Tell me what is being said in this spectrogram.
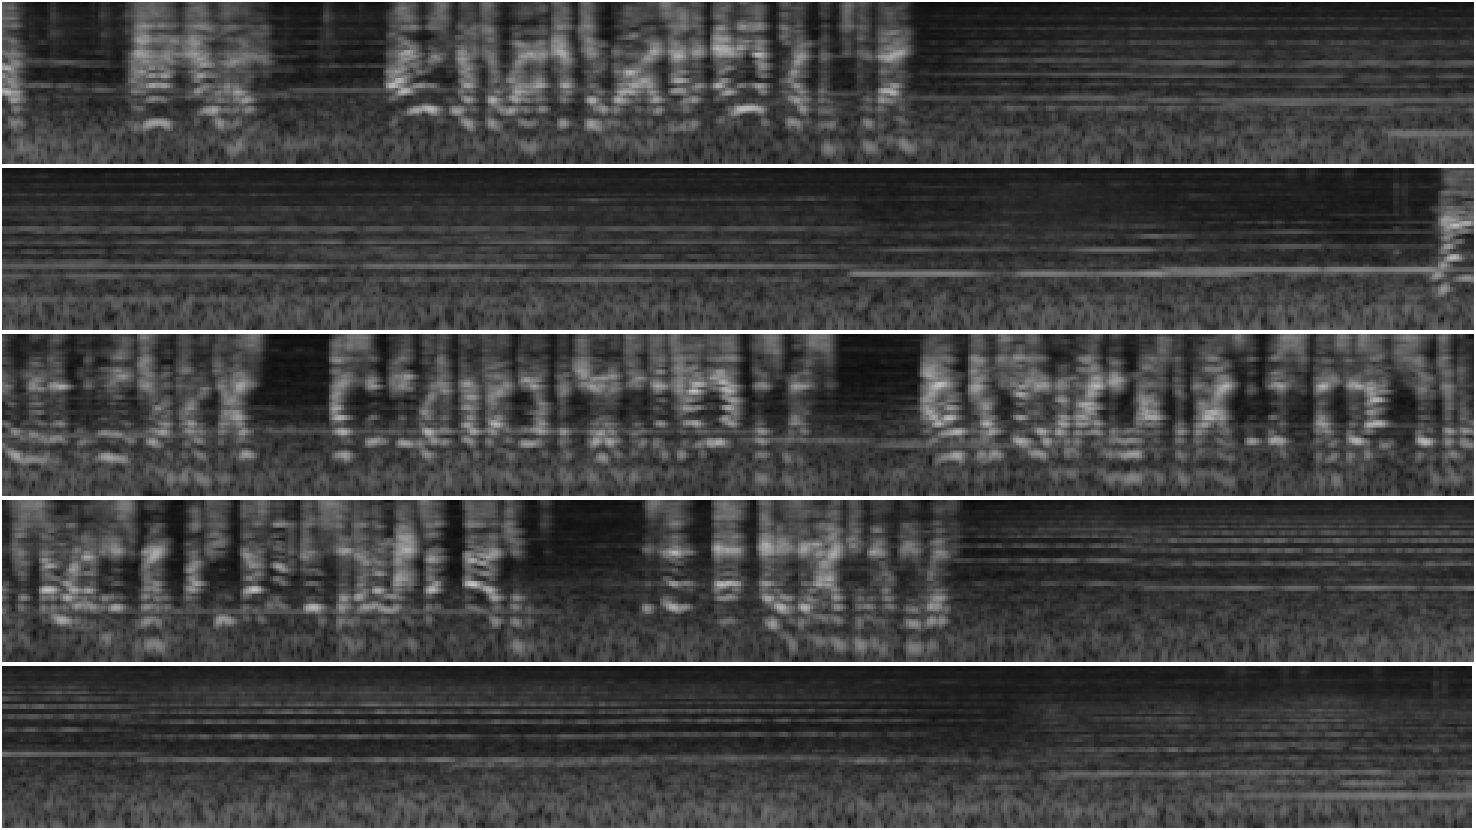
Uh, hello. I was not aware Captain Blythe had any appointments today. No, need to apologize. I simply would have preferred the opportunity to tidy up this mess. I am constantly reminding Master Blythe that this space is unsuitable for someone of his rank, but he does not consider the matter urgent. Is there uh, anything I can help you with?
